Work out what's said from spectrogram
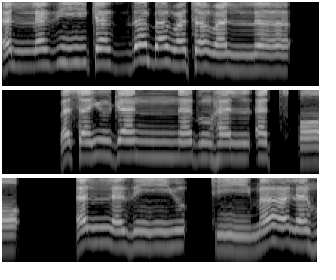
الذي كذب وتولى فسيجنبها الأتقى الذي يؤتي ماله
